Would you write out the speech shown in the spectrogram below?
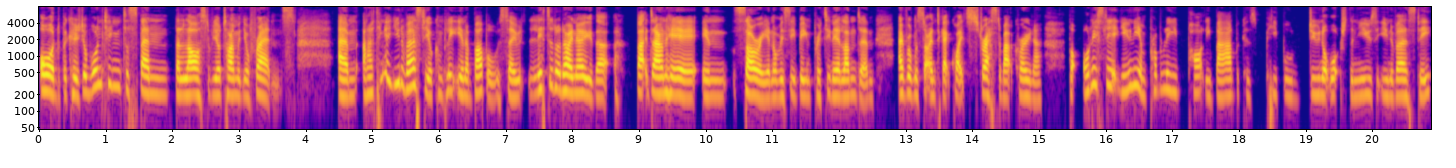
odd because you're wanting to spend the last of your time with your friends. Um, and I think at university you're completely in a bubble. So little did I know that back down here in Surrey, and obviously being pretty near London, everyone was starting to get quite stressed about Corona. But honestly, at uni, and probably partly bad because people do not watch the news at university,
